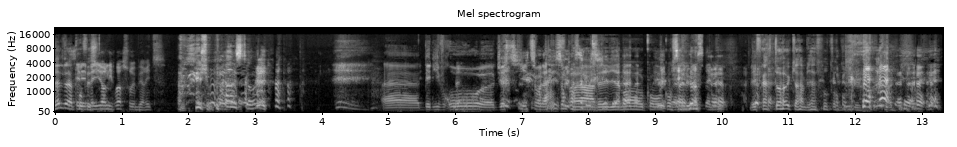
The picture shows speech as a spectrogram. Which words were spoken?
meilleurs, de la c'est les profession? meilleurs livreurs sur Uber Eats. Je pense, ouais. Euh, Deliveroo, euh, Justice, voilà, ils sont Voilà, passés. bien évidemment, qu'on qu'on salue. Les frères Toc, hein, bien entendu.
